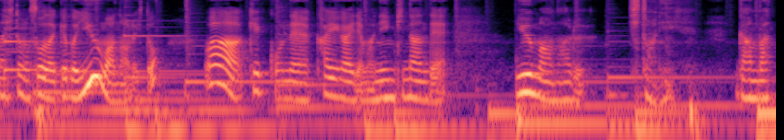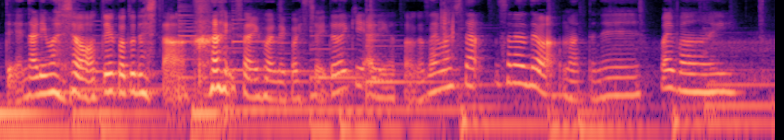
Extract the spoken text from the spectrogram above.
な人もそうだけどユーモアのある人は結構ね海外でも人気なんでユーモアのある人に頑張ってなりましょうということでした。はい、最後までご視聴いただきありがとうございました。それではまたね。バイバイ。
